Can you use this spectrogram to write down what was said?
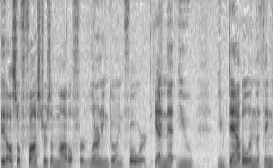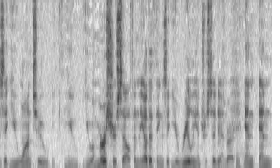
it also fosters a model for learning going forward, Yeah. in that you you dabble in the things that you want to, you you immerse yourself in the other things that you're really interested in, That's right. Mm-hmm. and and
